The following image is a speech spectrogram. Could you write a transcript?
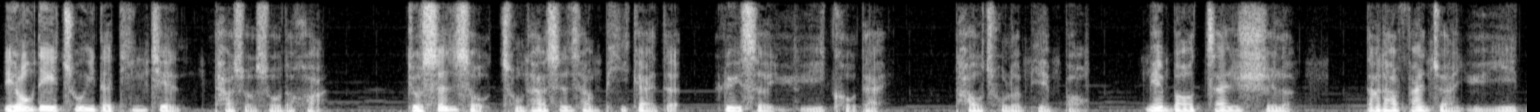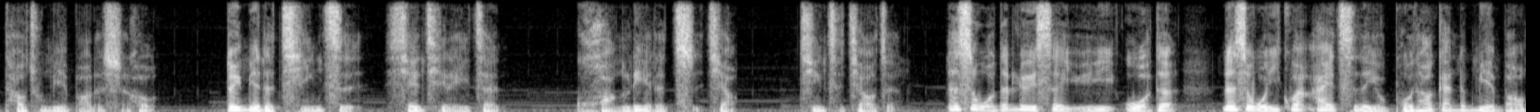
李龙弟注意地听见他所说的话，就伸手从他身上披盖的绿色雨衣口袋掏出了面包，面包沾湿了。当他翻转雨衣掏出面包的时候，对面的晴子掀起了一阵狂烈的指叫。晴子叫着：“那是我的绿色雨衣，我的，那是我一贯爱吃的有葡萄干的面包。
